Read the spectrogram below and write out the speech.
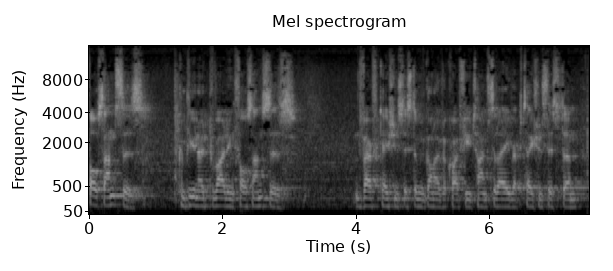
false answers compute node providing false answers. The verification system we've gone over quite a few times today, reputation system,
